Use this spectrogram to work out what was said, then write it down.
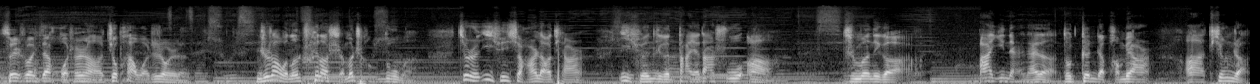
所以说你在火车上就怕我这种人。你知道我能吹到什么程度吗？就是一群小孩聊天一群这个大爷大叔啊，什么那个阿姨奶奶的都跟着旁边啊听着，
